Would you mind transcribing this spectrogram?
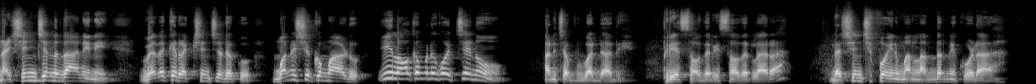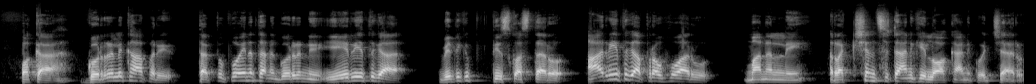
నశించిన దానిని వెదకి రక్షించుటకు మనుష్య కుమారుడు ఈ లోకమునకు వచ్చాను అని చెప్పబడ్డాది. ప్రియ సోదరి సోదరులారా నశించిపోయిన మనలందరినీ కూడా ఒక గొర్రెలు కాపరి తప్పిపోయిన తన గొర్రెని ఏ రీతిగా వెతికి తీసుకొస్తారో ఆ రీతిగా ప్రభువారు మనల్ని రక్షించటానికి లోకానికి వచ్చారు.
